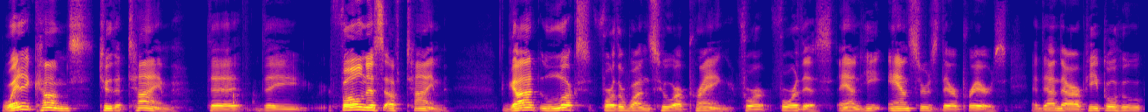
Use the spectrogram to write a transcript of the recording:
when it comes to the time, the the fullness of time, God looks for the ones who are praying for for this and he answers their prayers. And then there are people who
